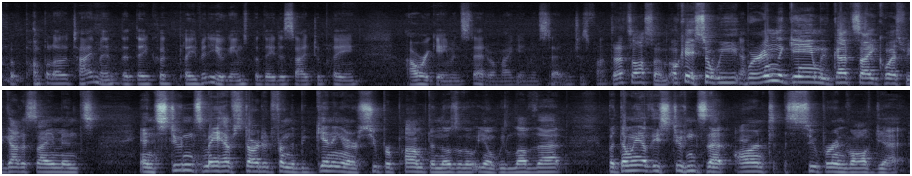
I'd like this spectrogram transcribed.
put, pump a lot of time in that they could play video games, but they decide to play our game instead or my game instead, which is fun. That's awesome. Okay, so we Yeah. we're in the game. We've got side quests. We got assignments, and students may have started from the beginning and are super pumped, and those are the you know we love that. But then we have these students that aren't super involved yet,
